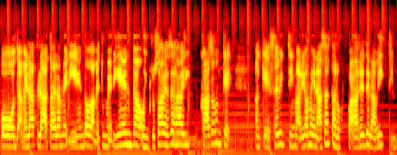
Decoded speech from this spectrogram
o dame la plata de la merienda, o dame tu merienda, o incluso a veces hay casos en que, en que ese victimario amenaza hasta a los padres de la víctima.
